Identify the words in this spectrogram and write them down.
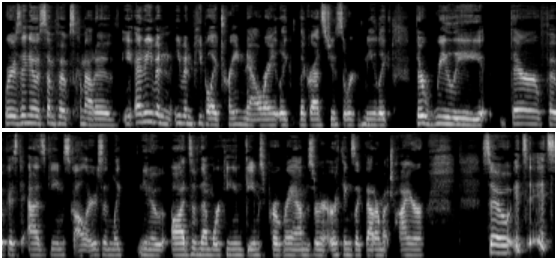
whereas I know some folks come out of, and even, even people I train now, right? Like the grad students that work with me, like they're really, they're focused as game scholars and like, you know, odds of them working in games programs or, or things like that are much higher. So it's, it's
